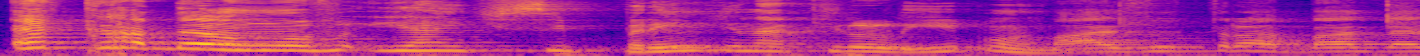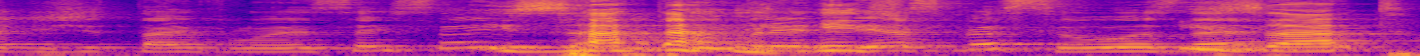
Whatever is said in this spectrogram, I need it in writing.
é cada um. E a gente se prende naquilo ali, pô. Mas o trabalho da digital influencer é isso aí. Exatamente. Prender as pessoas, né? Exato.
